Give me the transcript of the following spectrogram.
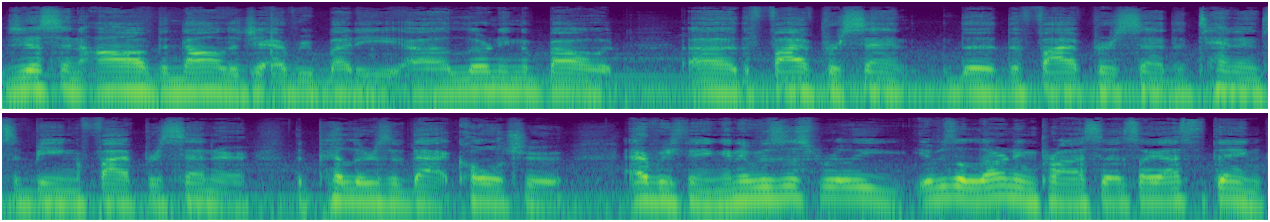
just in awe of the knowledge of everybody uh, learning about uh, the 5% the the five percent, the tenets of being a five percenter, the pillars of that culture, everything. And it was just really it was a learning process. Like that's the thing.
